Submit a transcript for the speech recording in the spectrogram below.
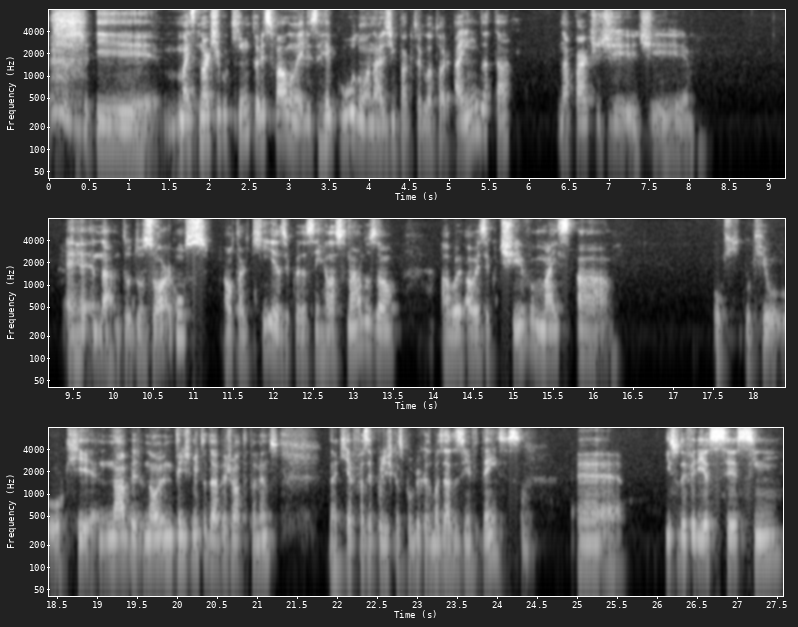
e, mas no artigo 5 eles falam, eles regulam a análise de impacto regulatório. Ainda está na parte de, de é, na, do, dos órgãos, autarquias e coisas assim relacionados ao, ao, ao executivo, mas a, o que, o que, o que na, no entendimento da BJ, pelo menos, né, que é fazer políticas públicas baseadas em evidências, é, isso deveria ser, sim,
